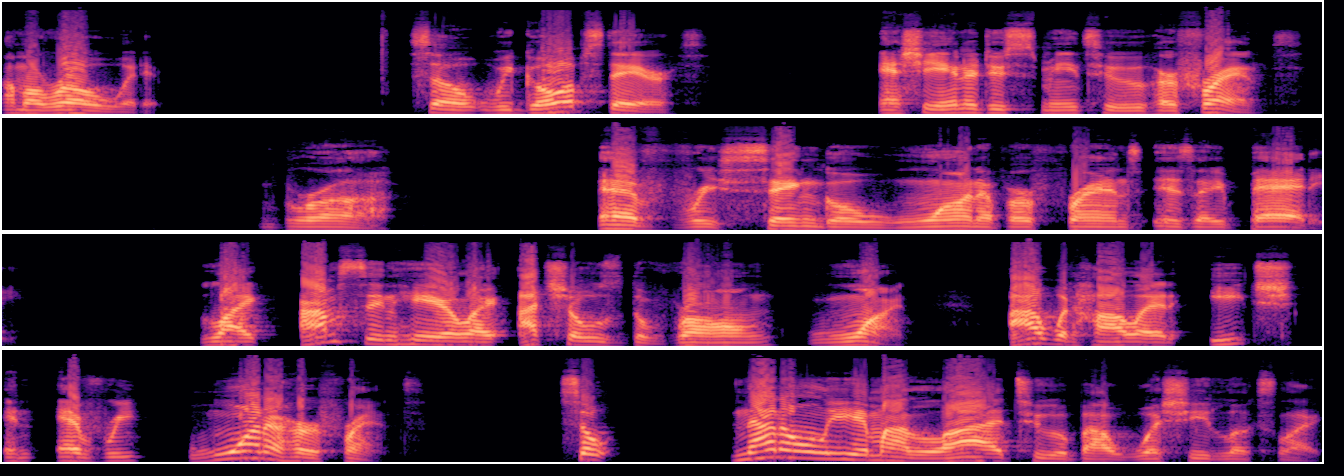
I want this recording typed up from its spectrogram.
I'm a roll with it. So we go upstairs, and she introduces me to her friends. Bruh, every single one of her friends is a baddie. Like I'm sitting here like I chose the wrong one. I would holler at each and every one of her friends. So not only am I lied to about what she looks like,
